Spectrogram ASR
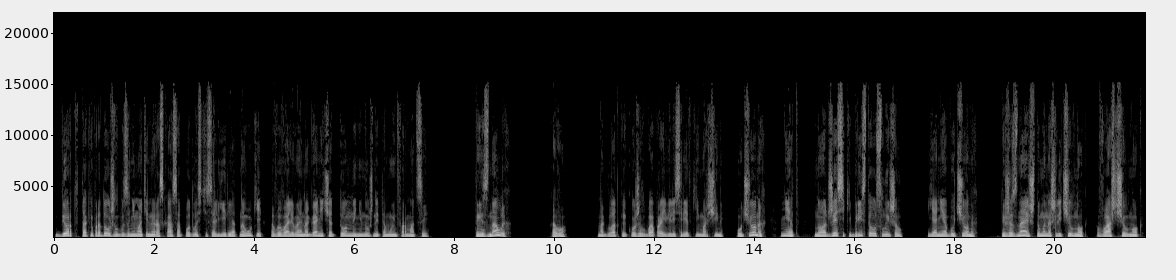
Бёрд так и продолжил бы занимательный рассказ о подлости Сальери от науки, вываливая на Ганича тонны ненужной тому информации. «Ты знал их?» «Кого?» На гладкой коже лба проявились редкие морщины. «Ученых? Нет, но от Джессики Бриста услышал. Я не об ученых. Ты же знаешь, что мы нашли челнок. Ваш челнок.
